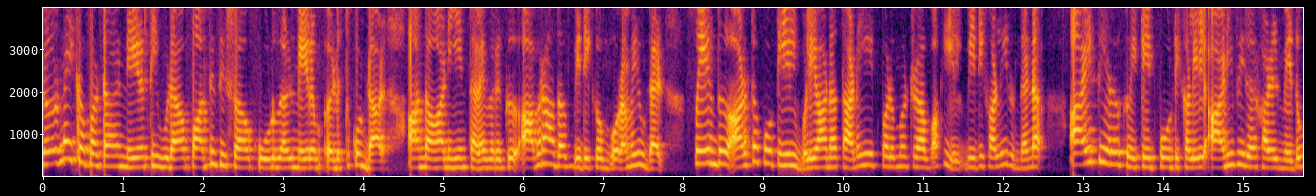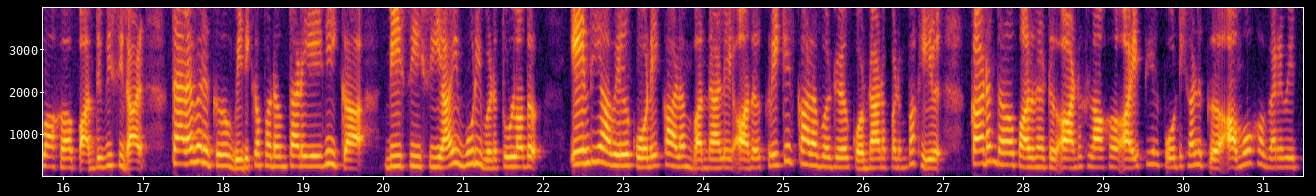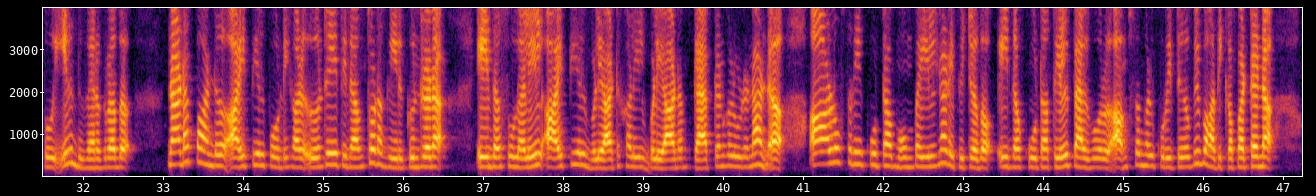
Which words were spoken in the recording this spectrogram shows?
நிர்ணயிக்கப்பட்ட நேரத்தை விட பத்து விசா கூடுதல் நேரம் எடுத்துக்கொண்டால் அந்த அணியின் தலைவருக்கு அபராதம் விதிக்கும் முறைமையுடன் சேர்ந்து அடுத்த போட்டியில் விளையாட தடை ஏற்படும் என்ற வகையில் விதிகள் இருந்தன. ஐபிஎல் கிரிக்கெட் போட்டிகளில் அணி வீரர்கள் மெதுவாக பந்து வீசினால் தலைவருக்கு விதிக்கப்படும் தடையை நீக்க பிசிசிஐ முடிவெடுத்துள்ளது. இந்தியாவில் கோடைக்காலம் வந்தாலே அது கிரிக்கெட் காலம் என்று கொண்டாடப்படும் வகையில் கடந்த பதினெட்டு ஆண்டுகளாக ஐபிஎல் போட்டிகளுக்கு அமோக வரவேற்பு இருந்து வருகிறது. நடப்பாண்டு ஐபிஎல் போட்டிகள் இன்றைய தினம் தொடங்க இருக்கின்றன. இந்த சூழலில் ஐபிஎல் விளையாட்டுகளில் விளையாடும் கேப்டன்களுடனான ஆலோசனை கூட்டம் மும்பையில் நடைபெற்றது. இந்த கூட்டத்தில் பல்வேறு அம்சங்கள் குறித்து விவாதிக்கப்பட்டன.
